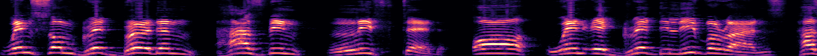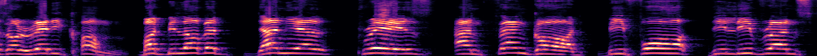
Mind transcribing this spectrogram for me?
when some great burden has been lifted, or when a great deliverance has already come. But, beloved, Daniel praised and thank God before deliverance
